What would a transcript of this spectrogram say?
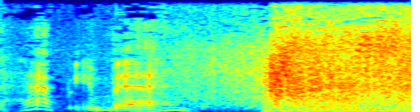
a happy man.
